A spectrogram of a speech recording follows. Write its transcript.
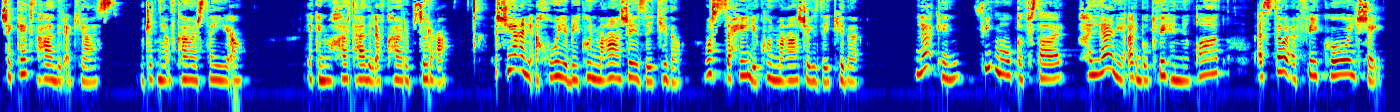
شكيت في هذه الأكياس وجتني أفكار سيئة. لكن وخرت هذه الأفكار بسرعة. إيش يعني أخوي بيكون معاه شي زي كذا؟ مستحيل يكون معاه شي زي كذا. لكن في موقف صار خلاني أربط فيه النقاط وأستوعب فيه كل شيء.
